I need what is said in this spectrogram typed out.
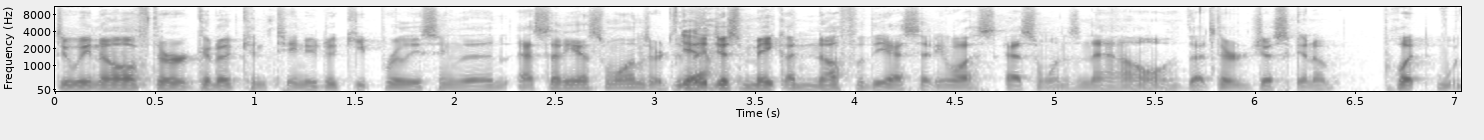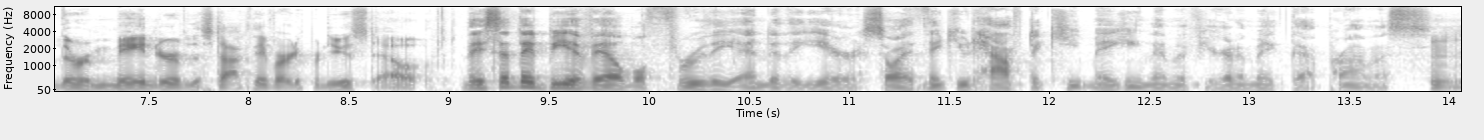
Do we know if they're going to continue to keep releasing the SNES ones, or do Yeah. they just make enough of the SNES ones now that they're just going to put the remainder of the stock they've already produced out? They said they'd be available through the end of the year, so I think you'd have to keep making them if you're going to make that promise. Hmm.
